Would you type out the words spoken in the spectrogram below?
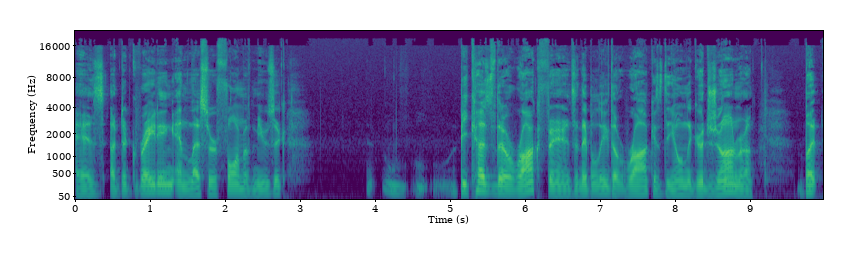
as a degrading and lesser form of music because they're rock fans and they believe that rock is the only good genre, but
